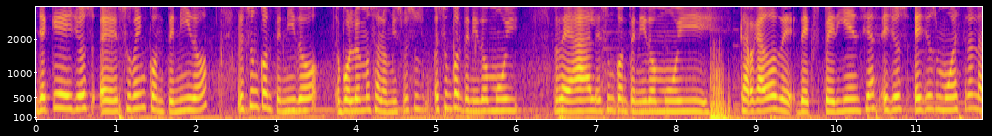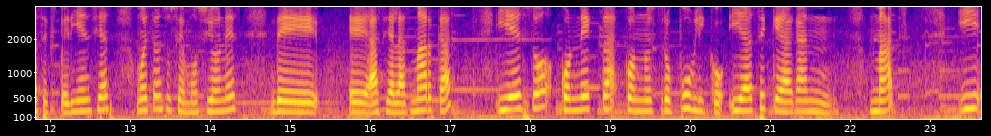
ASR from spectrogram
ya que ellos eh, suben contenido pero es un contenido volvemos a lo mismo es un, es un contenido muy real es un contenido muy cargado de, de, experiencias. Ellos ellos muestran las experiencias muestran sus emociones de eh, hacia las marcas y eso conecta con nuestro público y hace que hagan match y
